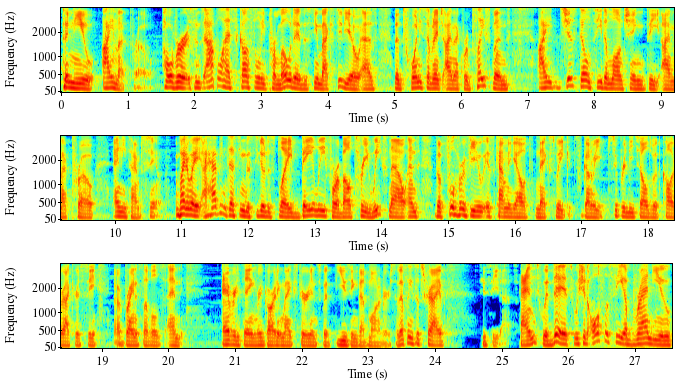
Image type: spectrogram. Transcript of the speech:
the new iMac Pro. However, since Apple has constantly promoted this new Mac Studio as the 27-inch iMac replacement, I just don't see them launching the iMac Pro anytime soon. By the way, I have been testing the Studio Display daily for about three weeks now, and the full review is coming out next week. It's gonna be super detailed with color accuracy, uh, brightness levels, and everything regarding my experience with using that monitor. So definitely subscribe to see that. And with this, we should also see a brand new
